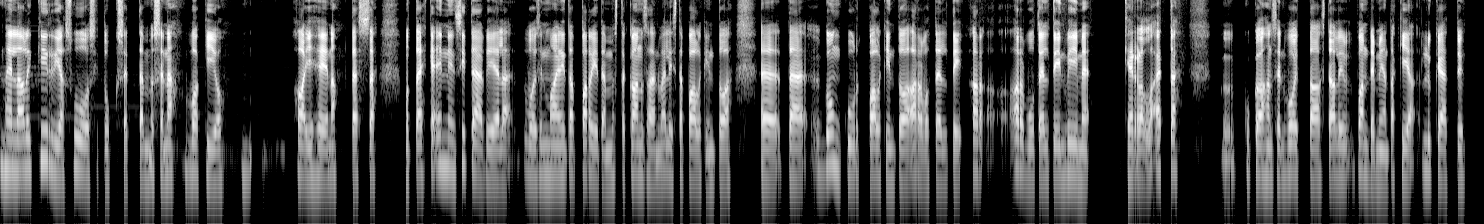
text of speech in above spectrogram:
meillä oli kirjasuositukset tämmöisenä vakio aiheena tässä, mutta ehkä ennen sitä vielä voisin mainita pari tämmöistä kansainvälistä palkintoa. Tämä Goncourt-palkintoa ar, arvuteltiin viime kerralla, että kukahan sen voittaa. Sitä oli pandemian takia lykätty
